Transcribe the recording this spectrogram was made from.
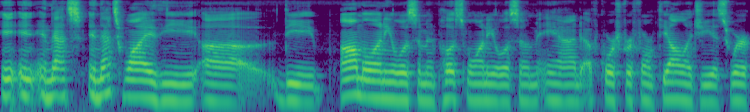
and, and, and that's and that's why the uh, the amillennialism and postmillennialism and of course Reformed theology is where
